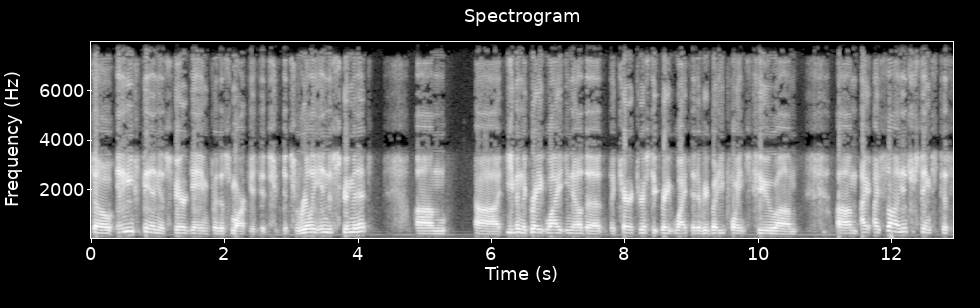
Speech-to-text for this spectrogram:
So any fin is fair game for this market. It's it's really indiscriminate. Um, uh, even the great white, you know, the the characteristic great white that everybody points to. Um, um, I, I saw an interesting st-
